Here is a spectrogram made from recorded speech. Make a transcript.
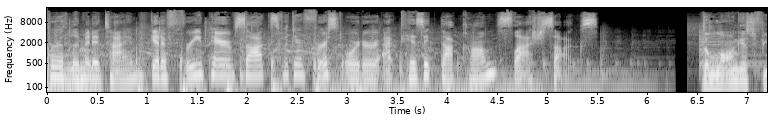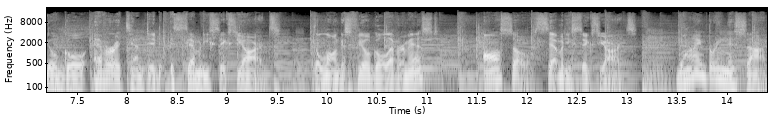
For a limited time, get a free pair of socks with your first order at kizik.com/socks. The longest field goal ever attempted is 76 yards. The longest field goal ever missed? Also 76 yards. Why bring this up?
